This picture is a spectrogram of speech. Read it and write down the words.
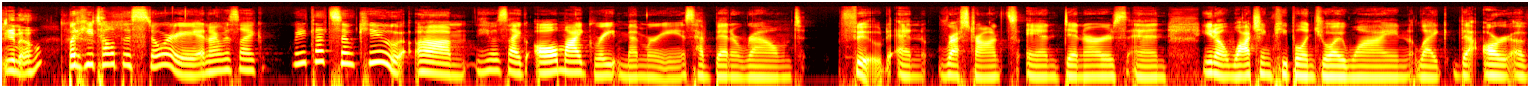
you know. but he told this story, and I was like. Wait, that's so cute. Um, he was like, all my great memories have been around food and restaurants and dinners and you know watching people enjoy wine like the art of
